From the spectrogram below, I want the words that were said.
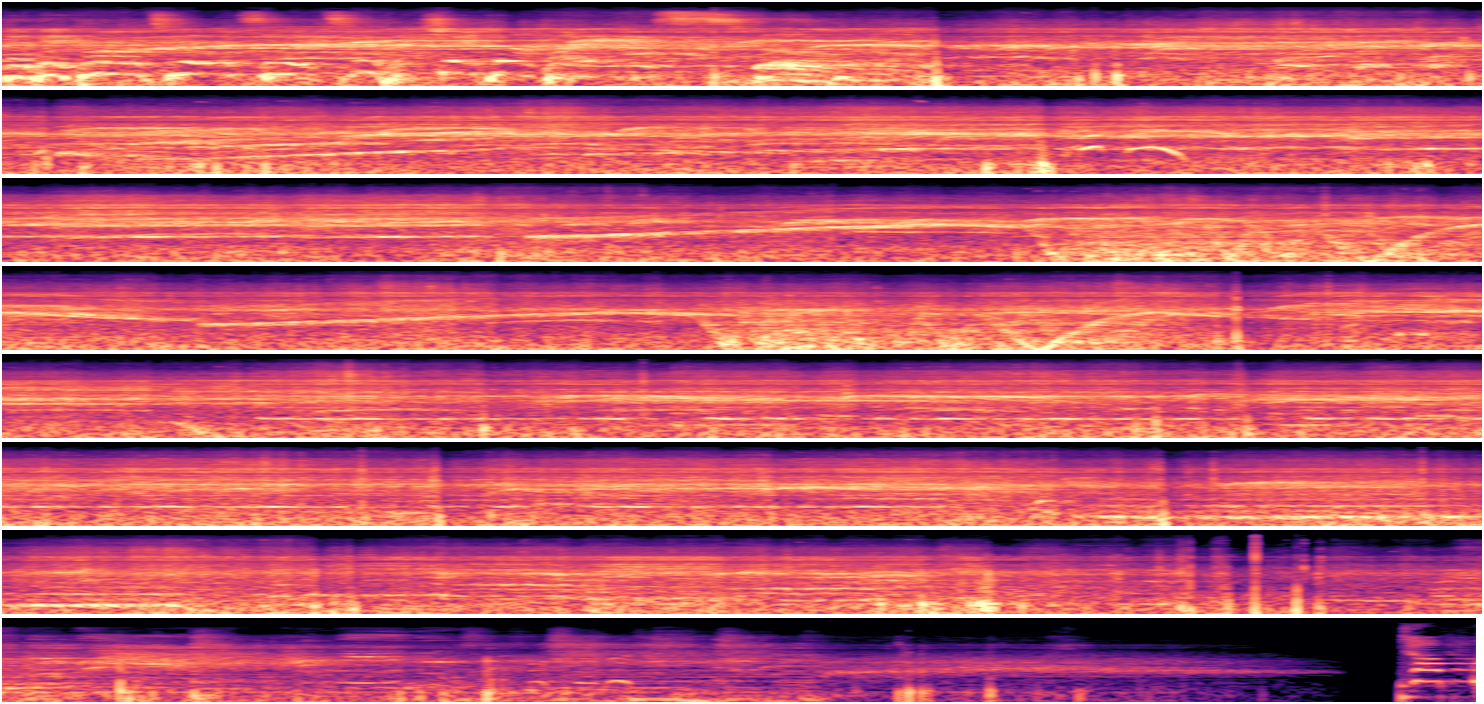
come on, let's do it, let's do it. Let's move it, shake it up,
